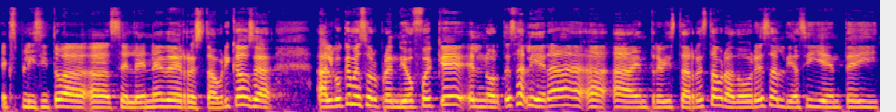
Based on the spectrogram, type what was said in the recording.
explícito a, Selene de Restaurica, o sea, algo que me sorprendió fue que el norte saliera a, a entrevistar restauradores al día siguiente y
